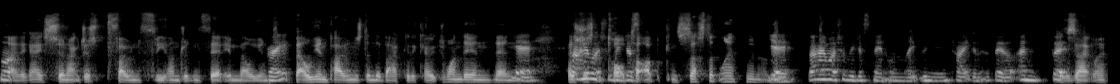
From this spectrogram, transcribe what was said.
But the guy Sunak just found 330 million right? billion pounds in the back of the couch one day and then yeah. has just topped just, it up consistently. You know yeah, I mean? but how much have we just spent on like the new Trident as well? And but exactly.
